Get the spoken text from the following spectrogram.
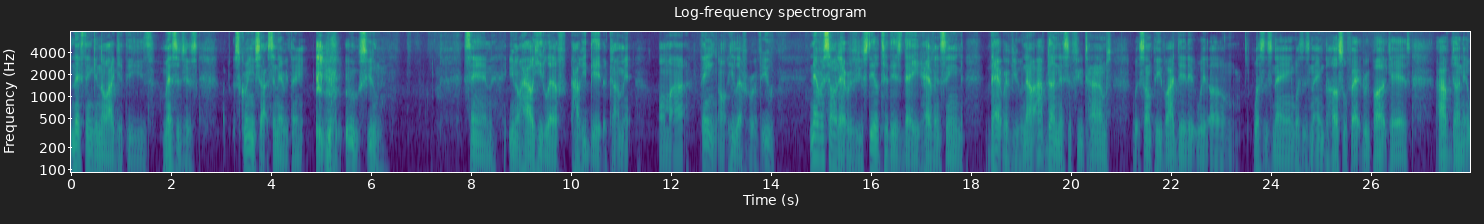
next thing you know, I get these messages screenshots and everything. Ooh, excuse me. Saying, you know, how he left, how he did a comment on my thing. On, he left a review. Never saw that review. Still to this day, haven't seen that review. Now, I've done this a few times with some people. I did it with, um, what's his name? What's his name? The Hustle Factory podcast. I've done it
